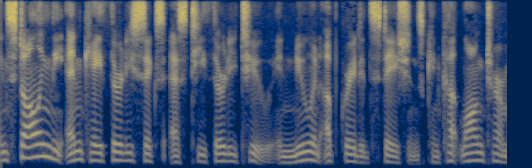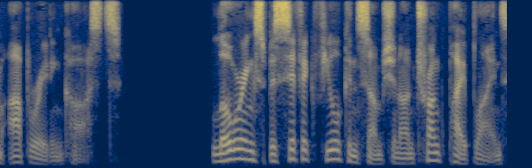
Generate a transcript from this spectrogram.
Installing the NK36 ST32 in new and upgraded stations can cut long term operating costs. Lowering specific fuel consumption on trunk pipelines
